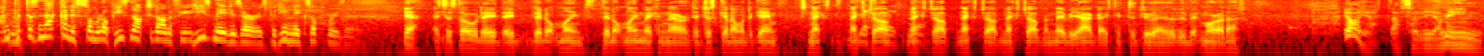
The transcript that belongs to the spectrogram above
and but doesn't that kind of sum it up? He's knocked it on a few. He's made his errors, but he makes up for his errors. Yeah, it's as though they, they, they don't mind. They don't mind making an error. They just get on with the game. It's next next, Next job, play, next yeah. job, next job, next job, and maybe our guys need to do a little bit more of that. Oh yeah, absolutely. I mean,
